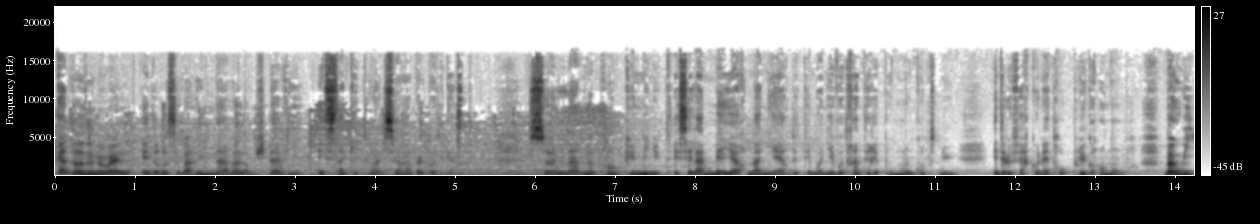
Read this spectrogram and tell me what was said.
cadeau de Noël est de recevoir une avalanche d'avis et 5 étoiles sur Apple Podcast. Cela ne prend qu'une minute et c'est la meilleure manière de témoigner votre intérêt pour mon contenu et de le faire connaître au plus grand nombre. Bah oui,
